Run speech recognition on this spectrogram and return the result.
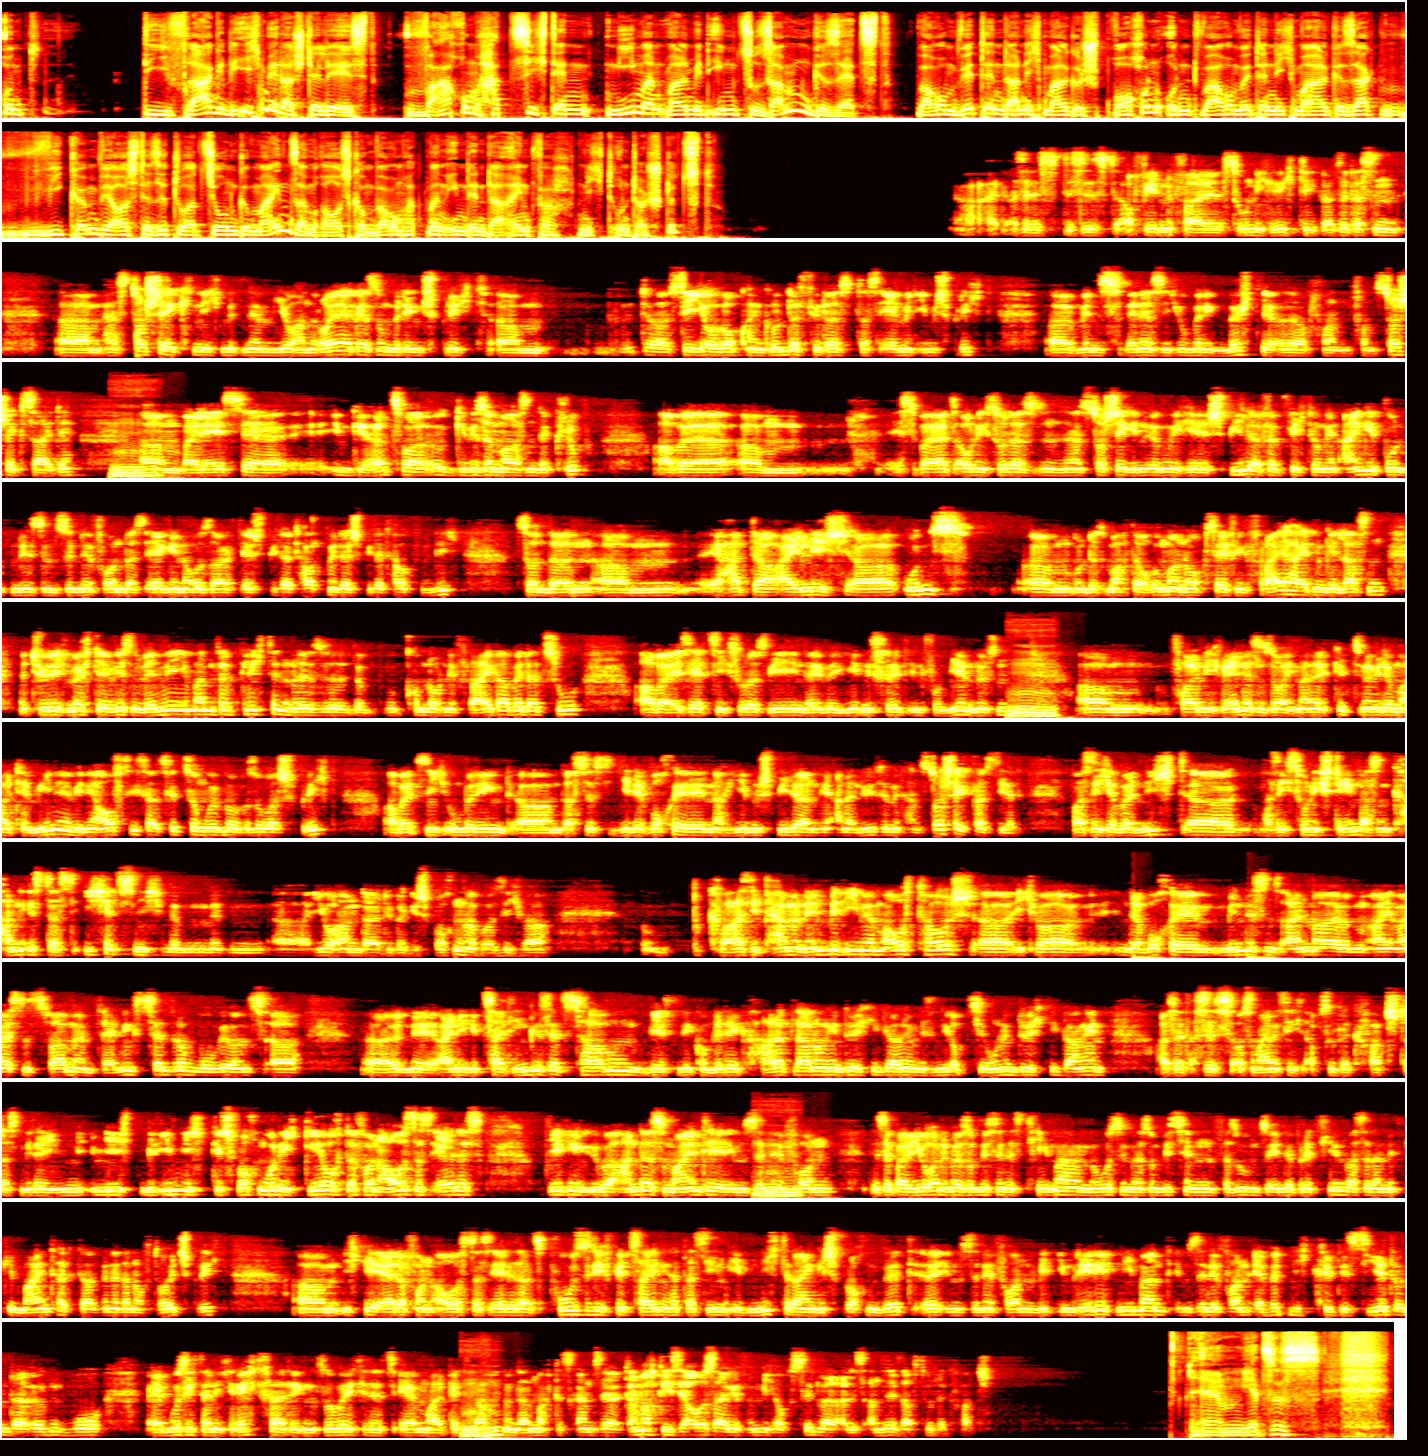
Und die Frage, die ich mir da stelle, ist, warum hat sich denn niemand mal mit ihm zusammengesetzt? Warum wird denn da nicht mal gesprochen und warum wird denn nicht mal gesagt, wie können wir aus der Situation gemeinsam rauskommen? Warum hat man ihn denn da einfach nicht unterstützt? Also das, das ist auf jeden Fall so nicht richtig. Also dass ein ähm, Herr Stoschek nicht mit einem Johann Reuerges unbedingt spricht, ähm, da sehe ich auch überhaupt keinen Grund dafür, dass, dass er mit ihm spricht, äh, wenn's, wenn er es nicht unbedingt möchte, also von, von Stoscheks Seite, mhm. ähm, weil er ist, äh, ihm gehört zwar gewissermaßen der Club, aber ähm, es war jetzt auch nicht so, dass Herr Stoschek in irgendwelche Spielerverpflichtungen eingebunden ist, im Sinne von, dass er genau sagt, der Spieler taugt mir, der Spieler taugt mir nicht, sondern ähm, er hat da eigentlich äh, uns ähm, und das macht auch immer noch sehr viel Freiheiten gelassen. Natürlich möchte er wissen, wenn wir jemanden verpflichten, also, da kommt auch eine Freigabe dazu, aber es ist jetzt nicht so, dass wir ihn da über jeden Schritt informieren müssen. Mhm. Ähm, vor allem nicht während der Saison. Ich meine, es gibt immer wieder mal Termine wie eine Aufsichtsratssitzung, wo man über sowas spricht, aber jetzt nicht unbedingt, äh, dass es jede Woche nach jedem Spieler eine Analyse mit Hans Doschek passiert. Was ich aber nicht, äh, was ich so nicht stehen lassen kann, ist, dass ich jetzt nicht mit, mit äh, Johann darüber gesprochen habe. Also ich war quasi permanent mit ihm im Austausch. Äh, ich war in der Woche mindestens einmal, meistens zweimal im Trainingszentrum, wo wir uns äh, äh, eine, einige Zeit hingesetzt haben. Wir sind die komplette Kaderplanung hindurchgegangen, wir sind die Optionen durchgegangen. Also das ist aus meiner Sicht absoluter Quatsch, dass mit ihm, nicht, mit ihm nicht gesprochen wurde. Ich gehe auch davon aus, dass er das dir gegenüber anders meinte, im Sinne mhm. von, das ist ja bei Johann immer so ein bisschen das Thema, man muss immer so ein bisschen versuchen zu interpretieren, was er damit gemeint hat, gerade wenn er dann auf Deutsch spricht. Ähm, ich gehe eher davon aus, dass er das als positiv bezeichnet hat, dass ihm eben nicht reingesprochen wird, äh, im Sinne von, mit ihm redet niemand, im Sinne von, er wird nicht kritisiert und da irgendwo äh, muss ich da nicht rechtfertigen. So würde ich das jetzt eher mal betrachten mhm. und dann macht das Ganze, dann macht diese Aussage für mich auch Sinn, weil alles andere ist absoluter Quatsch. Ähm, jetzt ist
